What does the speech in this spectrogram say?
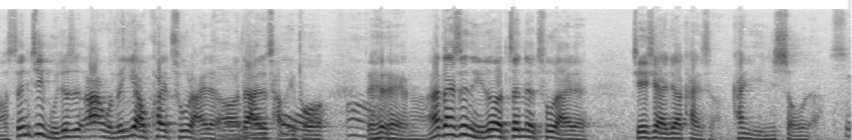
啊，生技股就是啊，我的药快出来了哦，大家就炒一波，对对啊，但是你如果真的出来了。接下来就要看什么？看营收了。是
